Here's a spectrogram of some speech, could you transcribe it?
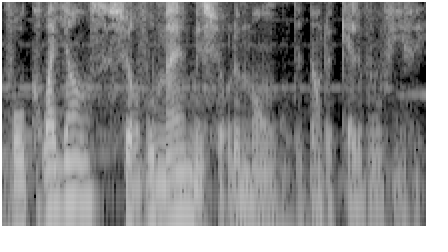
vos croyances sur vous-même et sur le monde dans lequel vous vivez.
